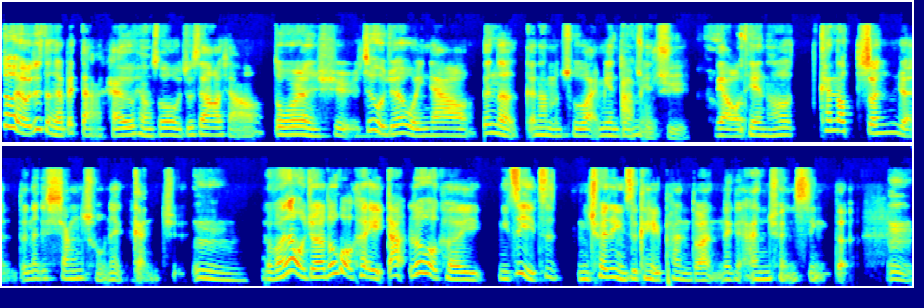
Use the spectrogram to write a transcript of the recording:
对，我就整个被打开，我想说，我就是要想要多认识，就是我觉得我应该要真的跟他们出来面对面聊天，然后看到真人的那个相处那个感觉。嗯，反正我觉得如果可以，当如果可以，你自己自你确定你是可以判断那个安全性的，嗯，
